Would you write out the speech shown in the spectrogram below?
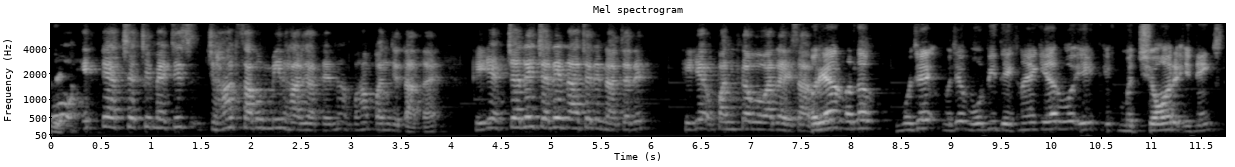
वो इतने अच्छे अच्छे मैचेस जहाँ सब उम्मीद हार जाते हैं ना वहाँ पंत जिताता है। ठीक है? चले चले ना चले ना चले। ठीक है? पंत का वो वाला हिसाब। और यार मतलब मुझे मुझे वो भी देखना है कि यार वो एक एक मच्योर इनिंग्स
